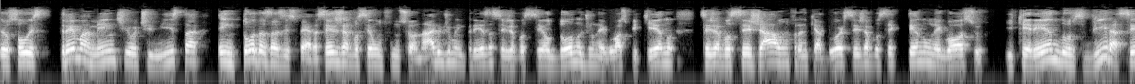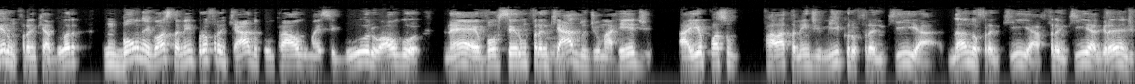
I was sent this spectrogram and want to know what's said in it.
eu, sou extremamente otimista em todas as esferas. Seja você um funcionário de uma empresa, seja você o dono de um negócio pequeno, seja você já um franqueador, seja você tendo um negócio e querendo vir a ser um franqueador, um bom negócio também pro franqueado, comprar algo mais seguro, algo, né? Eu vou ser um franqueado de uma rede, aí eu posso falar também de micro franquia, nano franquia, franquia grande,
